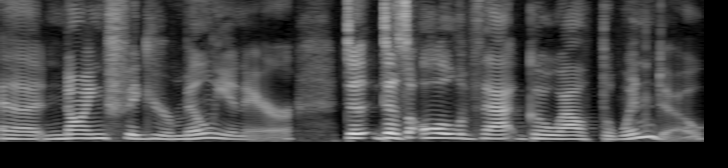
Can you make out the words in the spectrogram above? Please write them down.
a nine figure millionaire? D- does all of that go out the window?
